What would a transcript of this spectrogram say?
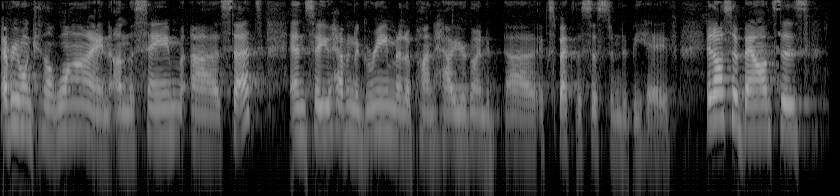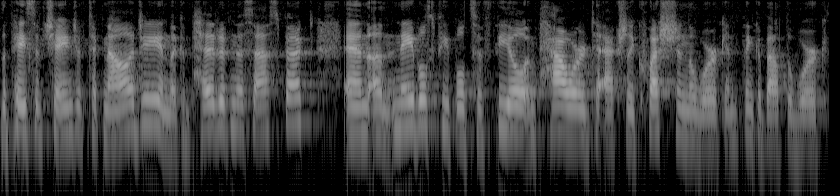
everyone can align on the same uh, set, and so you have an agreement upon how you're going to uh, expect the system to behave. It also balances the pace of change of technology and the competitiveness aspect, and enables people to feel empowered to actually question the work and think about the work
